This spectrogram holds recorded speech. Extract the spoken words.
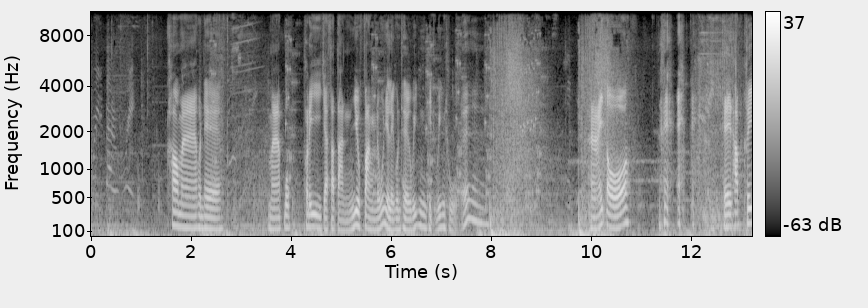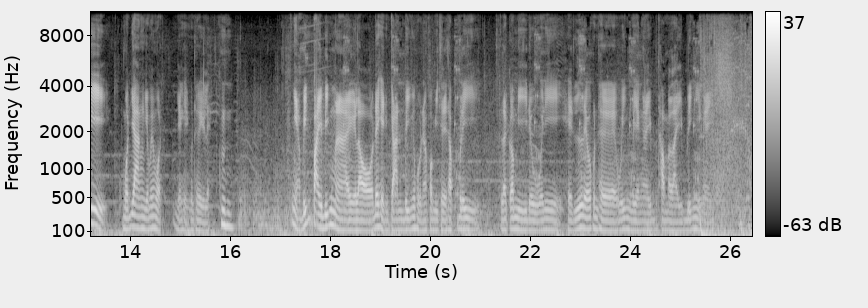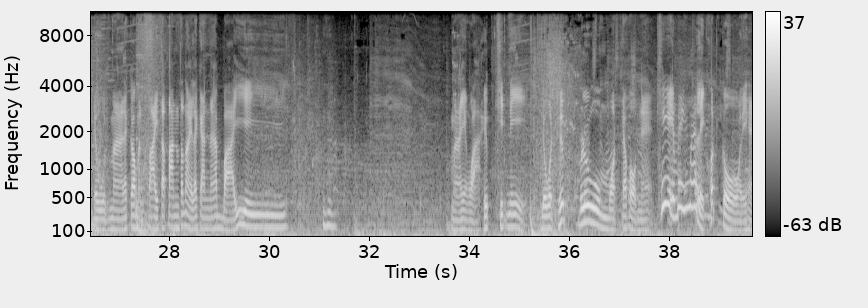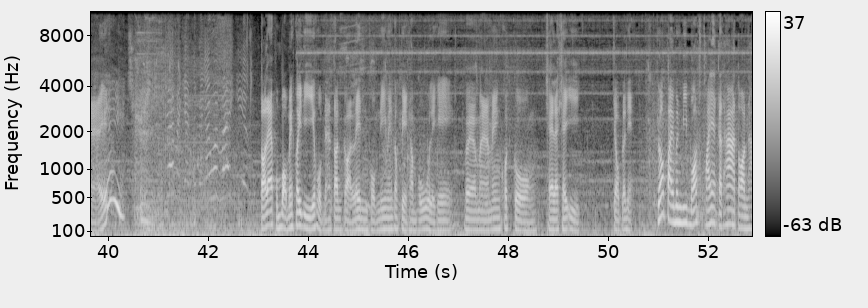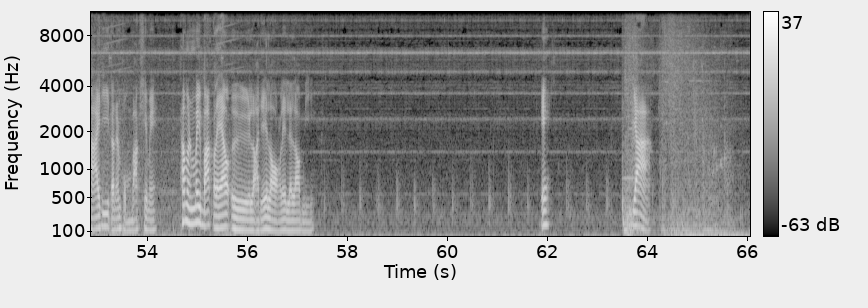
Read about a ring. เข้ามาคุณเธอ มาปุ๊บพรีจะสตันอยู่ฝั่งนู้นอยู่เลยคุณเธอวิ่งผิดวิ่งถูกเออหายโต เททับคลี่ หมดยังยังไม่หมด ยังเห็นคุณเธออยู่เลยเนี่ยบิงไปบิงมาเออเราได้เห็นการบิงของผมนะพอมีเทเลทับบรีแล้วก็มีดูไอ้นี่เห็นเลยว่าคุณเธอวิ่งไปยังไงทำอะไรบลิงยังไง ดูดมาแล้วก็มันใส่สตันซะหน่อยแล้วกันนะบายมาอย่างว่าฮึบชิดนี่ โดดฮึบบลูมหมดครับผมนะเคแม่งมาเหล็กโคตรโกงเลยฮะตอนแรกผมบอกไม่ค่อยดีครับผมนะตอนก่อนเล่น ผมนี่แม่งต้องเปลี่ยนคำพูดเลยเก้ไปมาแม่งโคตรโกง ใช้แล้วใช้อีก จบแล้วเนี่ยรอบไปมันมีบอสไฟอากาธาตอนท้ายที่ตอนนั้นผมบั๊กใช่ไหม ถ้ามันไม่บั๊กแล้วเออเราอาจจะได้ลองเล่นแล้วรอบนี้ เอ๊ะย่า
